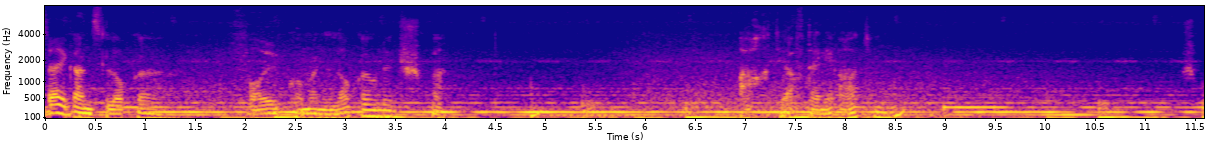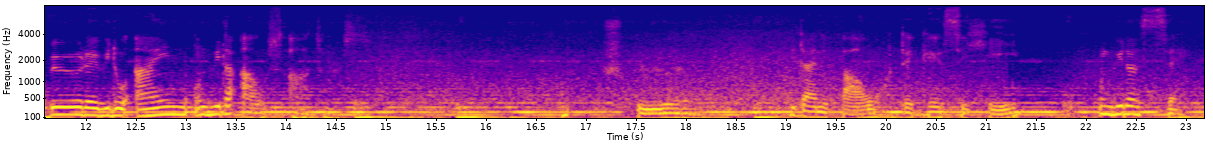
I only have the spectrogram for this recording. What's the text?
Sei ganz locker, vollkommen locker und entspannt. Achte auf deine Atmung. Spüre, wie du ein- und wieder ausatmest. Spüre, wie deine Bauchdecke sich hebt und wieder senkt.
